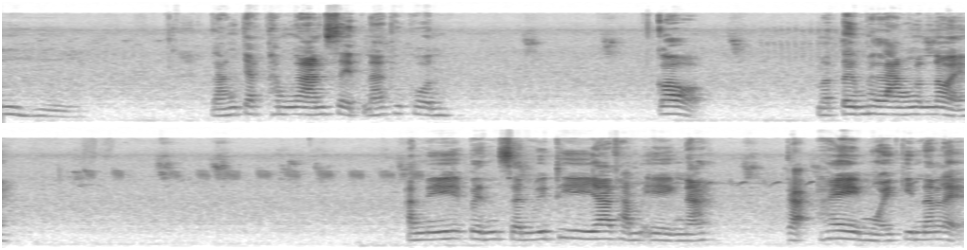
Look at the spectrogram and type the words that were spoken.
อือหือ หลังจากทำงานเสร็จนะทุกคน ก็มาเติมพลังกันหน่อย อันนี้เป็นแซนด์วิชที่ย่าทำเองนะ กะให้หมวยกินนั่นแหละ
